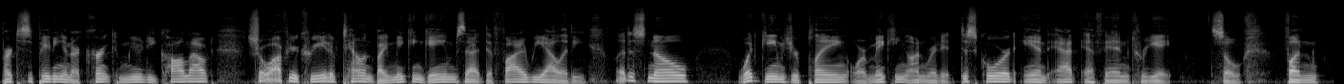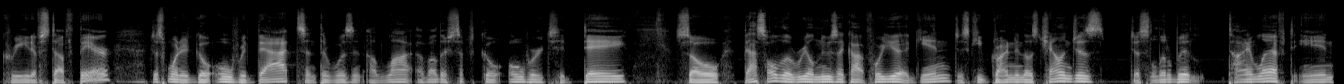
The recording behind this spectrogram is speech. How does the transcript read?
participating in our current community call out? Show off your creative talent by making games that defy reality. Let us know what games you're playing or making on Reddit, Discord, and at FN Create. So, fun, creative stuff there. Just wanted to go over that since there wasn't a lot of other stuff to go over today. So, that's all the real news I got for you. Again, just keep grinding those challenges. Just a little bit time left in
